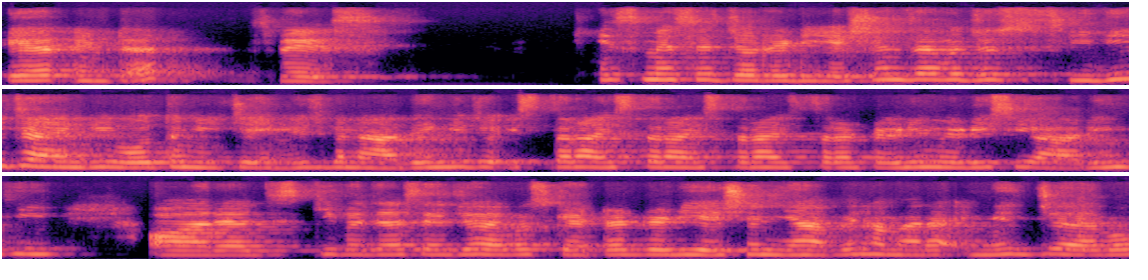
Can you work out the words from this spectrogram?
air inter space इसमें से जो रेडिएशन है, वो जो सीधी जाएँगी, वो तो नीचे इमेज बना देंगी, जो इस तरह इस तरह इस तरह इस तरह टेढ़ी मेढ़ी सी आ रही थी और जिसकी वजह से जो है वो स्केटर्ड रेडिएशन या फिर हमारा इमेज जो है वो,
